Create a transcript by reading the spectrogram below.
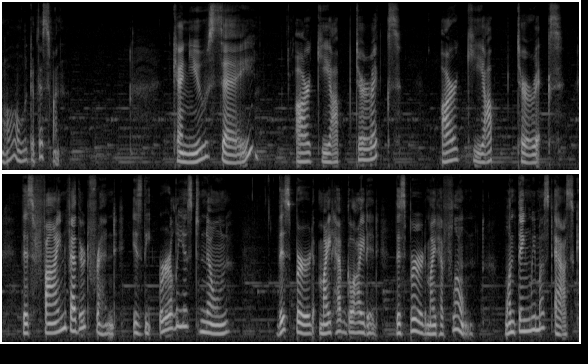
Oh, look at this one. Can you say Archaeopteryx? Archaeopteryx This fine feathered friend is the earliest known. This bird might have glided, this bird might have flown. one thing we must ask,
